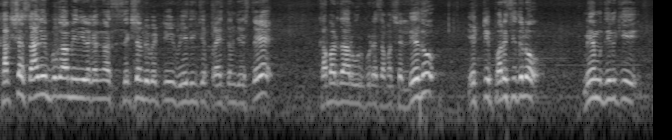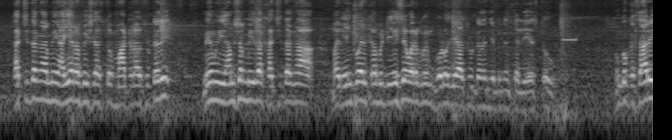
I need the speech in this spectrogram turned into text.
కక్ష సాధింపుగా మీరు ఈ రకంగా సెక్షన్లు పెట్టి వేధించే ప్రయత్నం చేస్తే ఖబర్దార్ ఊరుకునే సమస్య లేదు. ఎట్టి పరిస్థితిలో మేము దీనికి ఖచ్చితంగా మీ హయ్యర్ అఫీషియల్స్తో మాట్లాడాల్సి ఉంటుంది. మేము ఈ అంశం మీద ఖచ్చితంగా మరి ఎంక్వైరీ కమిటీ వేసే వరకు మేము గొడవ చేయాల్సి ఉంటుందని చెప్పి నేను తెలియజేస్తూ ఇంకొకసారి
